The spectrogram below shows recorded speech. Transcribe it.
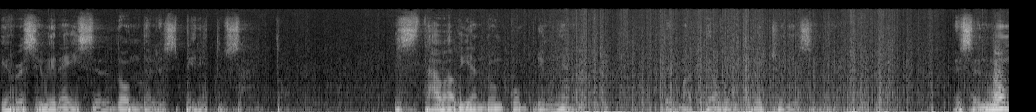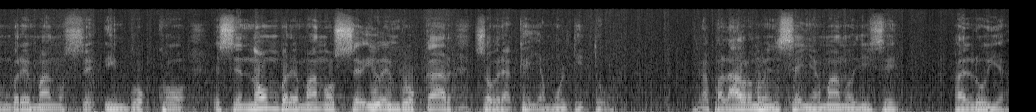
y recibiréis el don del Espíritu Santo. Estaba viendo un cumplimiento de Mateo 28, 19. Ese nombre, hermano, se invocó. Ese nombre, hermano, se iba a invocar sobre aquella multitud. La palabra nos enseña, hermano, y dice, aleluya.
